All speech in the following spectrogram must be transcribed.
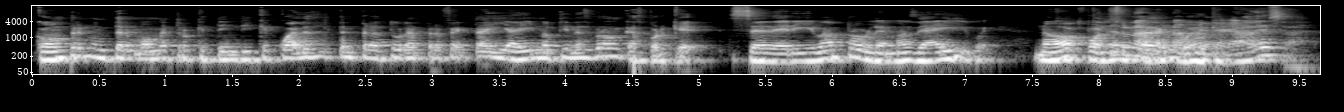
compren un termómetro que te indique cuál es la temperatura perfecta y ahí no tienes broncas porque se derivan problemas de ahí, güey. No, es ponerte una, una muy cagada de esa.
